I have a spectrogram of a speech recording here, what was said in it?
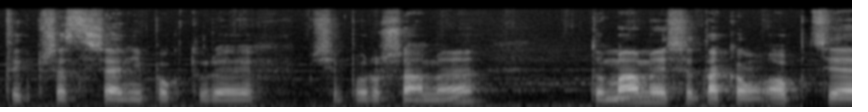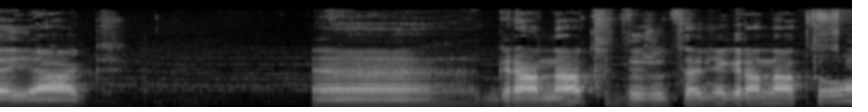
tych przestrzeni, po których się poruszamy, to mamy jeszcze taką opcję jak e, granat, wyrzucenie granatu.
